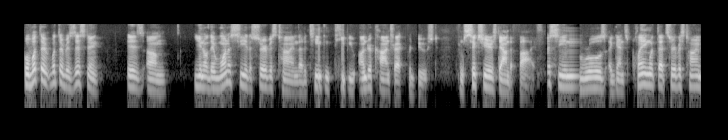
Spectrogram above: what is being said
Well, what they're what they're resisting is, um, you know, they want to see the service time that a team can keep you under contract reduced from six years down to five. They see rules against playing with that service time,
